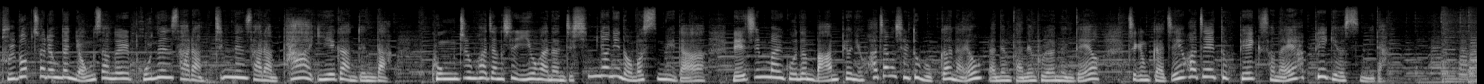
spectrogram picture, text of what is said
불법 촬영된 영상을 보는 사람, 찍는 사람 다 이해가 안 된다. 공중 화장실 이용 안 한 지 10년이 넘었습니다. 내 집 말고는 마음 편히 화장실도 못 가나요? 라는 반응 보였는데요. 지금까지 화제의 토픽 선아의 핫픽이었습니다.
